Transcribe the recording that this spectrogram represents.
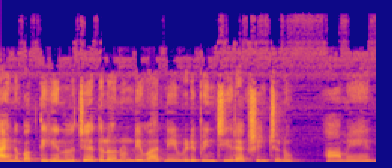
ఆయన భక్తిహీనుల చేతిలో నుండి వారిని విడిపించి రక్షించును. ఆమెన్.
